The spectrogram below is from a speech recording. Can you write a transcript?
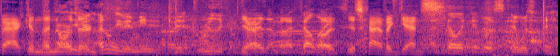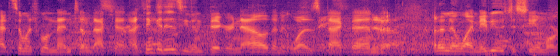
back in the I don't even- northern. I don't even mean to to really compare Yeah. them, but I felt Oh, like. it's kind of against. I against. felt like it was it was it had so much momentum back then. I think it is even bigger now than it was back then, but I don't know why. Maybe it was just seeing more.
